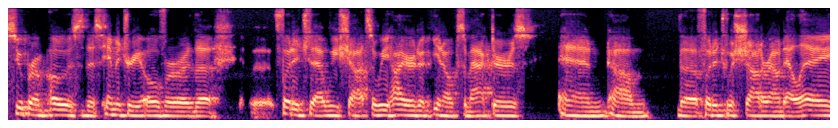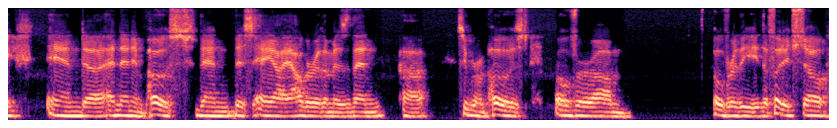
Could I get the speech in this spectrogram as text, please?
superimpose this imagery over the uh, footage that we shot. So we hired, a, you know, some actors, and um, the footage was shot around LA, and uh, and then in post, then this AI algorithm is then uh, superimposed over. Um, over the the footage so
